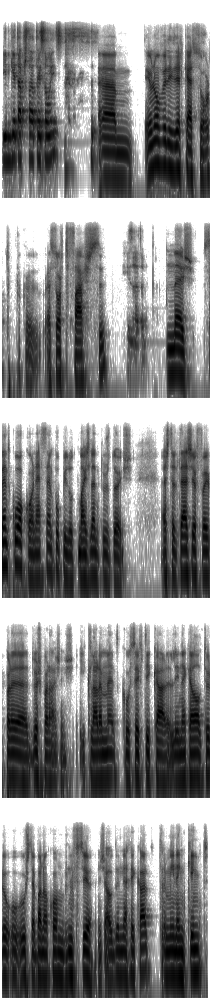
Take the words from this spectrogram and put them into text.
E ninguém está a prestar atenção a isso. Ahm, eu não vou dizer que é sorte, porque a sorte faz-se, Exatamente. Mas sendo que o Ocon é sempre o piloto mais lento dos dois, a estratégia foi para duas paragens e claramente com o safety car ali naquela altura o, o Esteban Ocon beneficia. Já o Daniel Ricciardo termina em quinto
